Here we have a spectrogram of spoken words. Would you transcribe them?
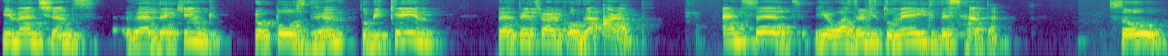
he mentions that the king proposed him to become the patriarch of the Arab and said he was ready to make this happen. So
